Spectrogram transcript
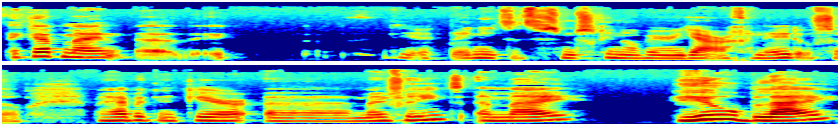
ik heb mijn, uh, ik, ik weet niet, het is misschien alweer een jaar geleden of zo, maar heb ik een keer uh, mijn vriend en mij heel blij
